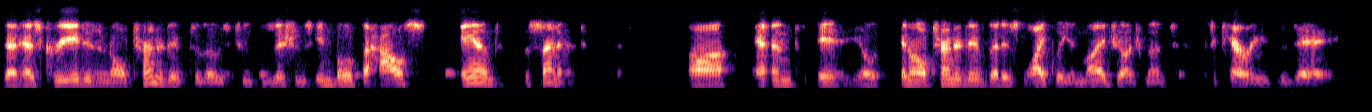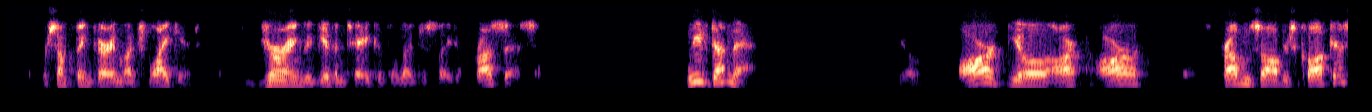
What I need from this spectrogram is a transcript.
that has created an alternative to those two positions in both the House and the Senate. Uh, and a, you know an alternative that is likely, in my judgment, to carry the day, or something very much like it, during the give and take of the legislative process. We've done that. You know, our you know our our problem solvers caucus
